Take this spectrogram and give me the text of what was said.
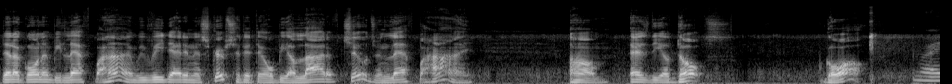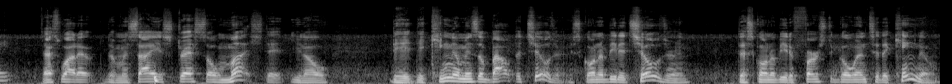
that are going to be left behind. We read that in the scripture that there will be a lot of children left behind um, as the adults go off. Right. That's why the, the Messiah stressed so much that, you know, the, the kingdom is about the children. It's going to be the children that's going to be the first to go into the kingdom.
